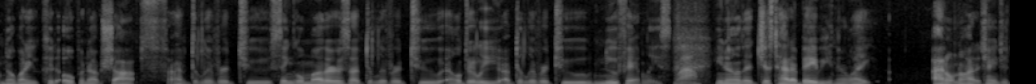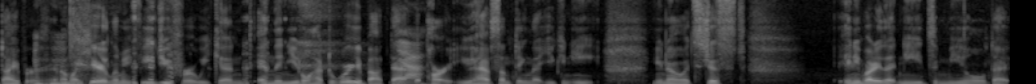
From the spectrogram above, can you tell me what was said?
nobody could open up shops. I've delivered to single mothers. I've delivered to elderly. I've delivered to new families Wow. you know, that just had a baby and they're like, I don't know how to change a diaper. And I'm Mhm. like, here, let me feed you for a weekend. And then you don't have to worry about that Yeah. part. You have something that you can eat. You know, it's just anybody that needs a meal that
